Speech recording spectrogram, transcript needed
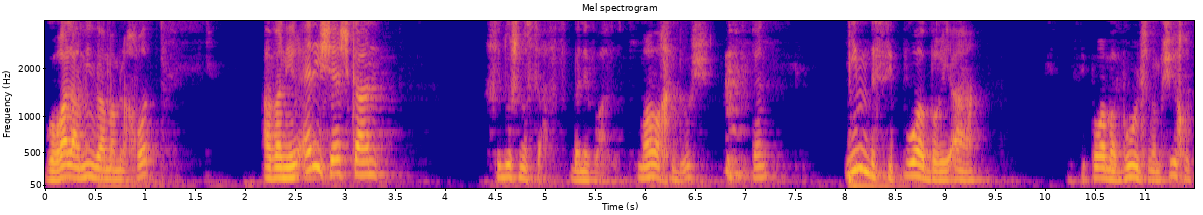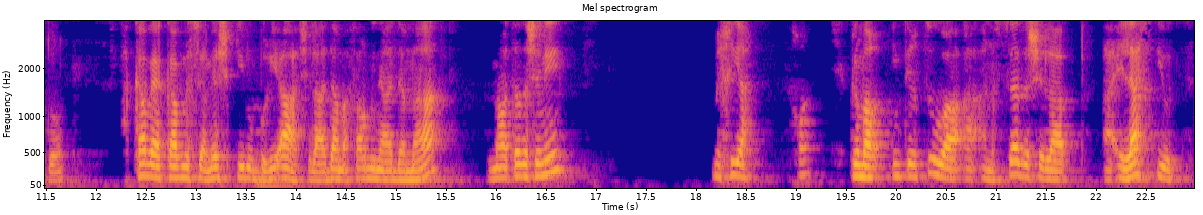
גורל העמים והממלכות. אבל נראה לי שיש כאן חידוש נוסף בנבואה הזאת. מהו החידוש? כן? אם בסיפור הבריאה, בסיפור המבול שממשיך אותו, הקו היה קו מסוים, יש כאילו בריאה של האדם עפר מן האדמה, ומה הצד השני? מחייה, נכון? כלומר, אם תרצו, הנושא הזה של האלסטיות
